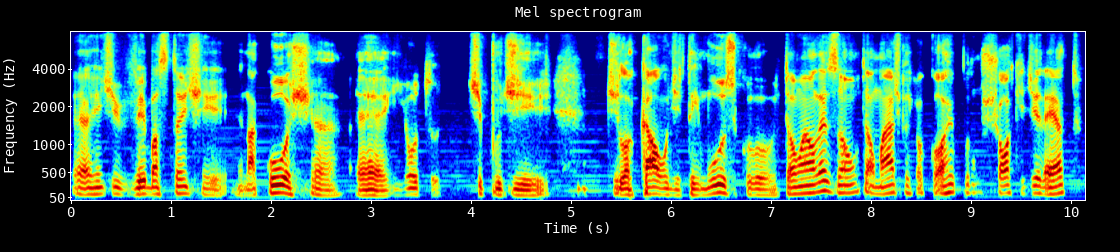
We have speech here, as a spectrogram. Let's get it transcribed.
é, a gente vê bastante na coxa, é, em outro tipo de, de local onde tem músculo. Então, é uma lesão traumática que ocorre por um choque direto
